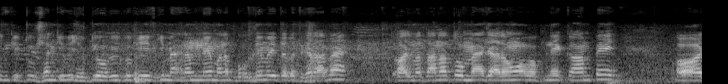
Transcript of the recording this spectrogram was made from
इनकी ट्यूशन की भी छुट्टी हो गई क्योंकि इसकी मैडम ने मतलब बोल दिया मेरी तबीयत ख़राब है। तो आज बताना तो मैं जा रहा हूँ अब अपने काम पे और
